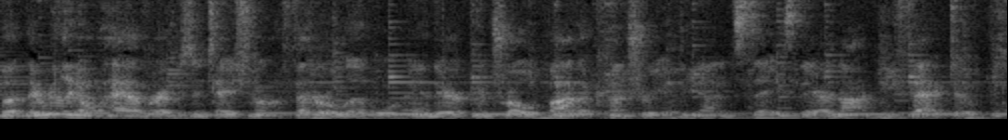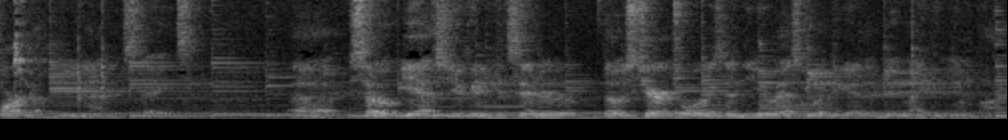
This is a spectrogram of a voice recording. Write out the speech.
but they really don't have representation on a federal level, and they're controlled by the country of the United States. They are not de facto part of the United States. Uh, so yes, you can consider those territories in the U.S. put together do make an empire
